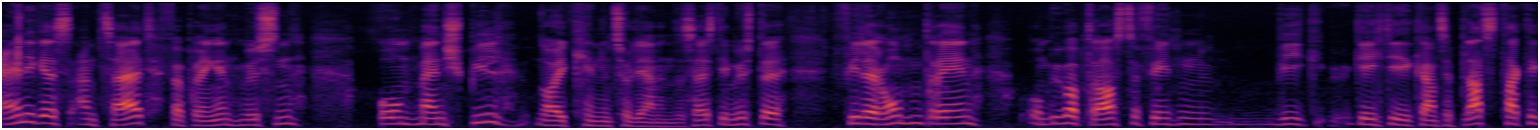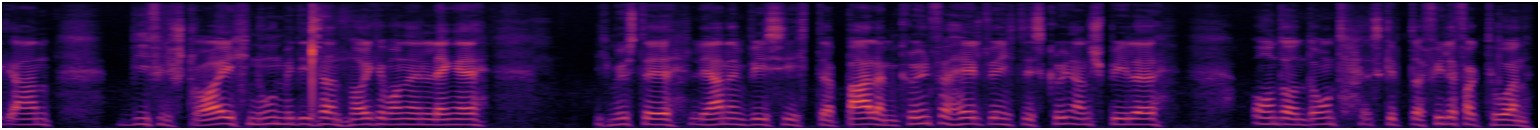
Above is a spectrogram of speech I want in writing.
einiges an Zeit verbringen müssen, um mein Spiel neu kennenzulernen. Das heißt, ich müsste viele Runden drehen, um überhaupt herauszufinden, wie gehe ich die ganze Platztaktik an, wie viel streue ich nun mit dieser neu gewonnenen Länge. Ich müsste lernen, wie sich der Ball am Grün verhält, wenn ich das Grün anspiele und, und, und. Es gibt da viele Faktoren.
